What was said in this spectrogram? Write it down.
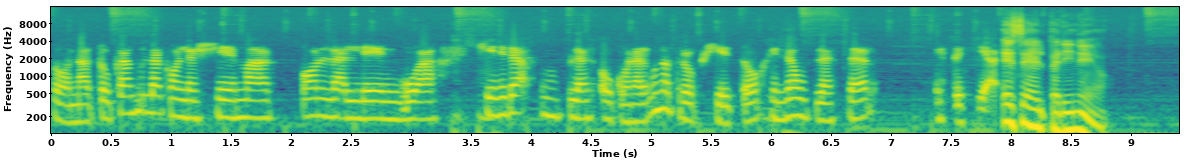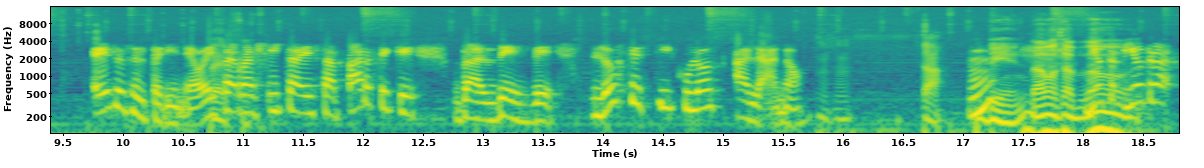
zona, tocándola con la yema, con la lengua, genera un placer, o con algún otro objeto, genera un placer especial. Ese es el perineo. Ese es el perineo, esa rayita, esa parte que va desde los testículos al ano. Está. ¿Mm? Bien, vamos a... Y, Vamos. otra- y otra-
